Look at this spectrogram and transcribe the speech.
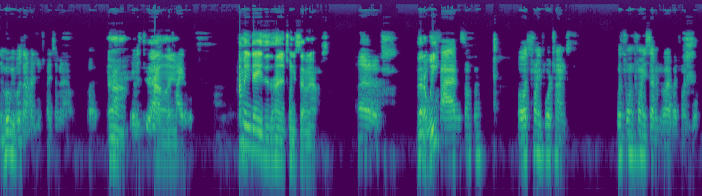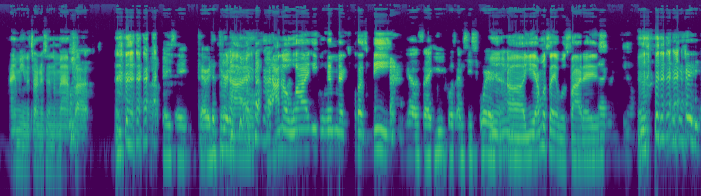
The movie wasn't 127 hours. Uh, It was two hours the title. how many days is 127 hours? Uh, Is that a week? five or something. Well, it's 24 times. What's 127 divided by 24? I mean to turn this into math. Five. Uh, base 8 carried to 3. I, I know y equal mx plus b. you know what I'm? E equals MC squared. Yeah, uh, yeah, I'm gonna say it was five days. you know what I'm?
